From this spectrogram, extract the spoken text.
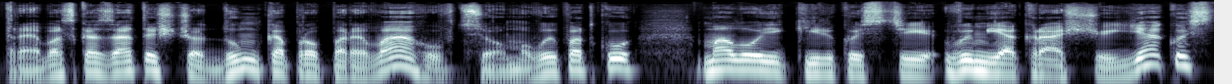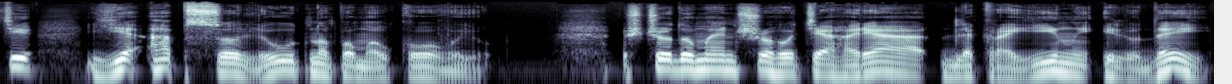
треба сказати, що думка про перевагу в цьому випадку малої кількості в ім'я кращої якості є абсолютно помилковою. Щодо меншого тягаря для країни і людей,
